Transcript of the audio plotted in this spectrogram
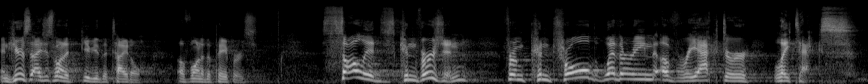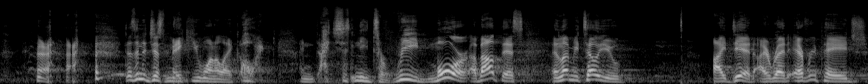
and here's, I just want to give you the title of one of the papers Solids Conversion from Controlled Weathering of Reactor Latex. Doesn't it just make you want to, like, oh, I, I just need to read more about this? And let me tell you, I did. I read every page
